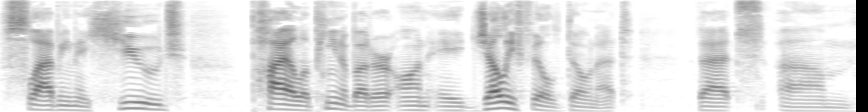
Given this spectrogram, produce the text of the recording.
slapping a huge pile of peanut butter on a jelly filled donut that um,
